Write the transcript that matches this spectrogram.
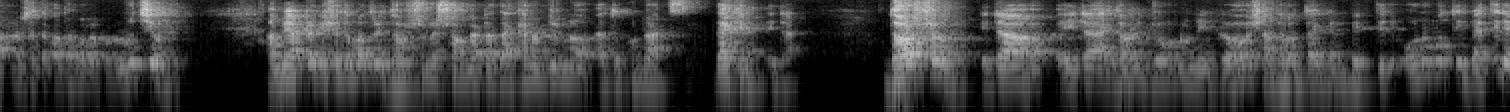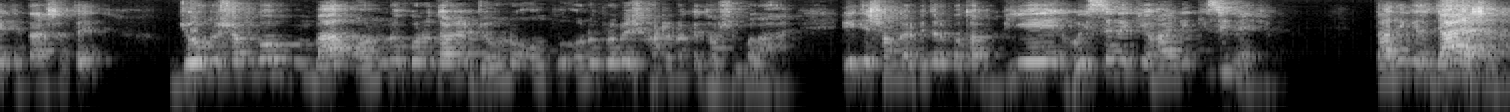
আপনার সাথে কথা বলার কোনো রুচিও নেই। আমি আপনাকে শুধুমাত্র ধর্ষণের সংজ্ঞাটা দেখানোর জন্য এতক্ষণ রাখছি। দেখেন এটা। ধর্ষণ, এটা এটা এক ধরনের যৌন নিগ্রহ, সাধারণত একজন ব্যক্তির অনুমতি ব্যতি রেখে তার সাথে যৌন সঙ্গ বা অন্য কোনো ধরনের যৌন অনুপ্রবেশ ঘটনাকে ধর্ষণ বলা হয়। এই যে সংজ্ঞার ভিতরে কোথাও বিয়ে হয়েছে নাকি হয়নি কিছুই নেই এখানে। তাদের কিছু যায় আসে না।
